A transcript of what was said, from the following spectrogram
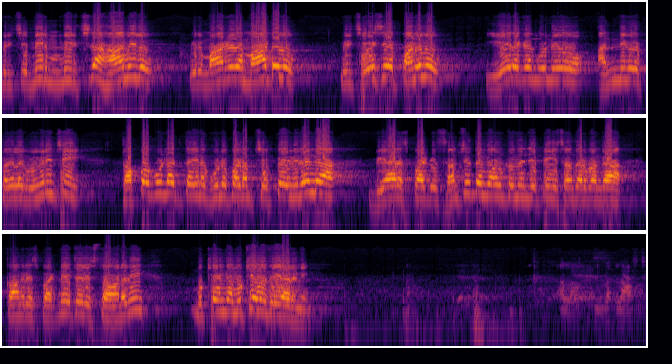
మీరు మీరు మీరు ఇచ్చిన హామీలు మీరు మాట్లాడే మాటలు మీరు చేసే పనులు ఏ రకంగా ఉన్నాయో అన్ని కూడా ప్రజలకు వివరించి తప్పకుండా తగిన గుణపాఠం చెప్పే విధంగా బీఆర్ఎస్ పార్టీ సంసిద్ధంగా ఉంటుందని చెప్పి ఈ సందర్భంగా కాంగ్రెస్ పార్టీని హెచ్చరిస్తా ఉన్నది. ముఖ్యంగా ముఖ్యమంత్రి గారిని. లాస్ట్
